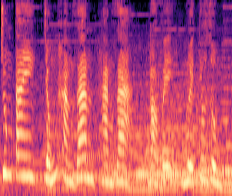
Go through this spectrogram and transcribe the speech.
Chung tay chống hàng gian, hàng giả, bảo vệ người tiêu dùng.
